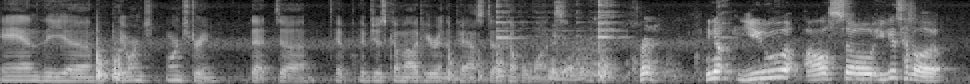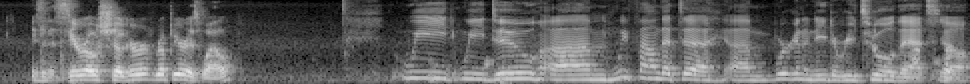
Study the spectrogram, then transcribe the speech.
and the uh, the orange orange dream that uh, have, have just come out here in the past uh, couple months. Sure. You know, you also you guys have a is it a zero sugar root beer as well? We we do. Um, we found that uh, um, we're going to need to retool that. So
